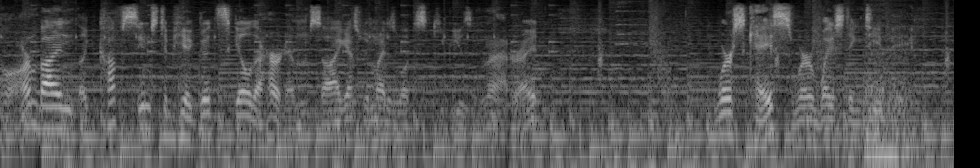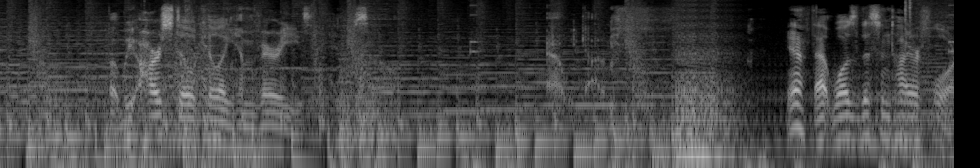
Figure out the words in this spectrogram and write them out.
well, Armbind, like, Cuff seems to be a good skill to hurt him, so I guess we might as well just keep using that, right? Worst case, we're wasting TP. But we are still killing him very easily, so... Yeah, we got him. Yeah, that was this entire floor.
